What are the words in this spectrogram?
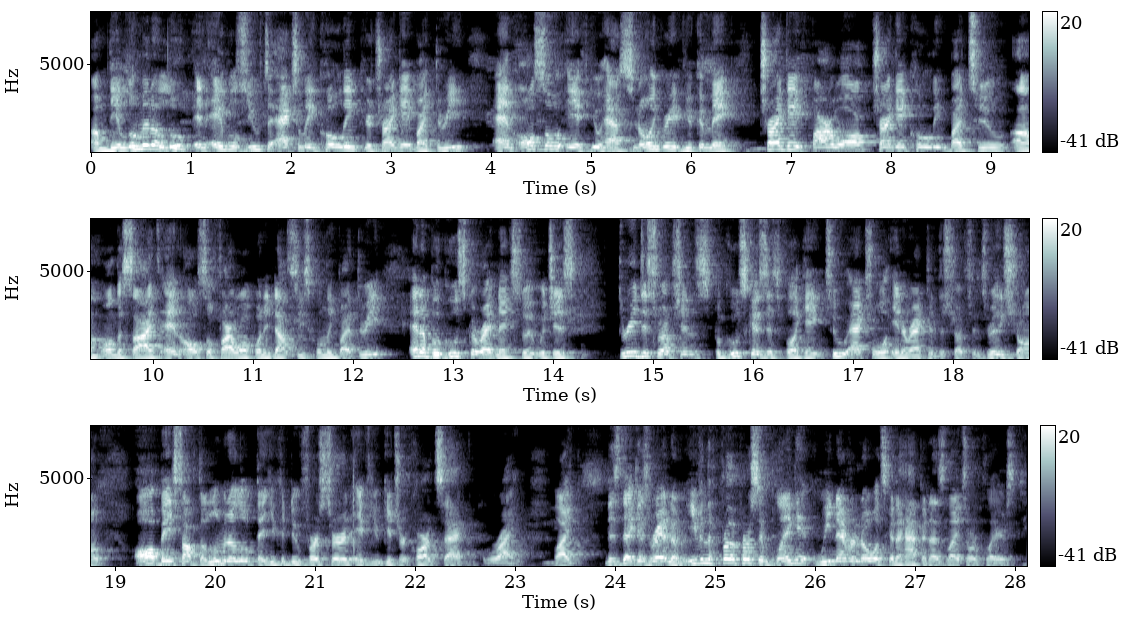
Um, the Illumina loop enables you to actually co-link your Trigate by three. And also, if you have Snow Engrave, you can make Trigate Firewall, Trigate co-link by two um, on the sides, and also Firewall pointing down, so he's co-link by three. And a Bagooska right next to it, which is three disruptions. Bagooska is just Floodgate, two actual interactive disruptions, really strong all based off the Lumina loop that you can do first turn if you get your card sack right. Like, this deck is random. Even for the person playing it, we never know what's going to happen as Lightsworn players.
